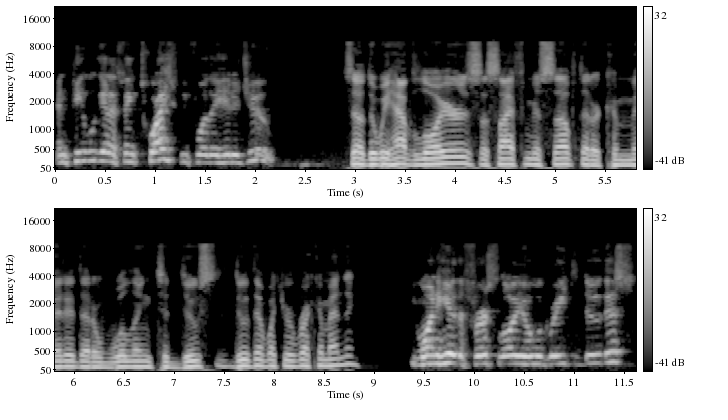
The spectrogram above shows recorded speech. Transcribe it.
and people are going to think twice before they hit a Jew. So, do we have lawyers aside from yourself that are committed, that are willing to do do that? What you're recommending? You want to hear the first lawyer who agreed to do this?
